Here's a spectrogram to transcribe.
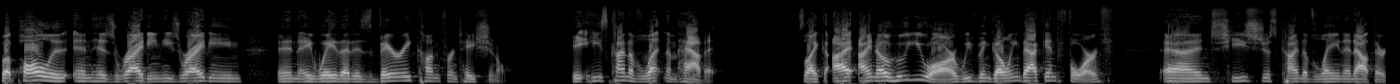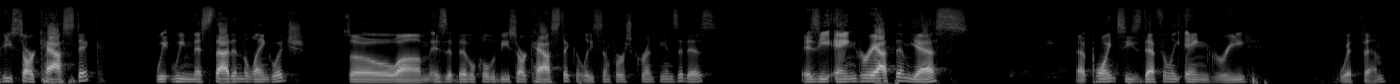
But Paul, in his writing, he's writing in a way that is very confrontational. He, he's kind of letting them have it. It's like, I, I know who you are. We've been going back and forth. And he's just kind of laying it out there. He's sarcastic. We, we miss that in the language. So, um, is it biblical to be sarcastic? At least in 1 Corinthians, it is. Is he angry at them? Yes. At points, he's definitely angry with them.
